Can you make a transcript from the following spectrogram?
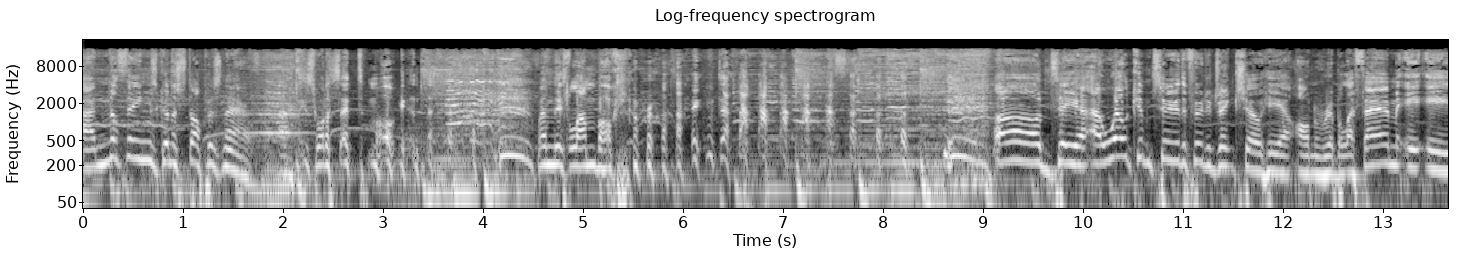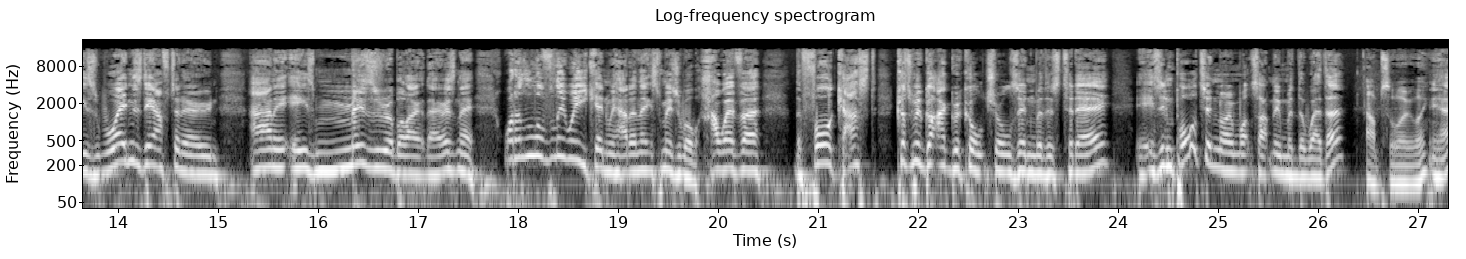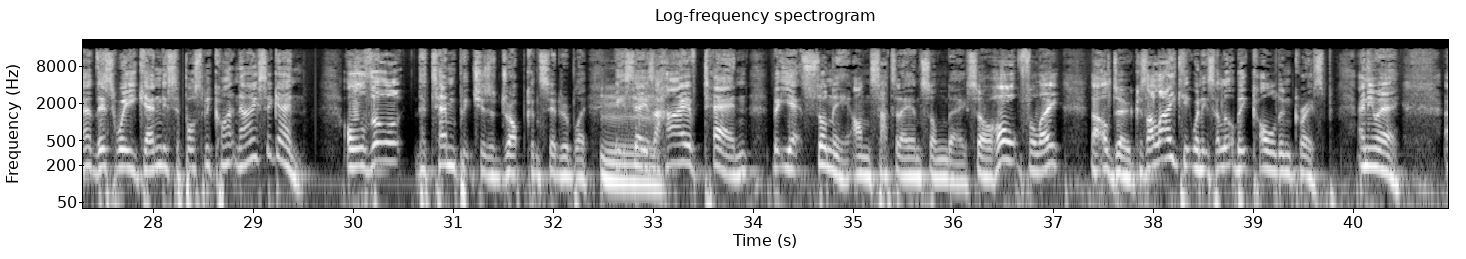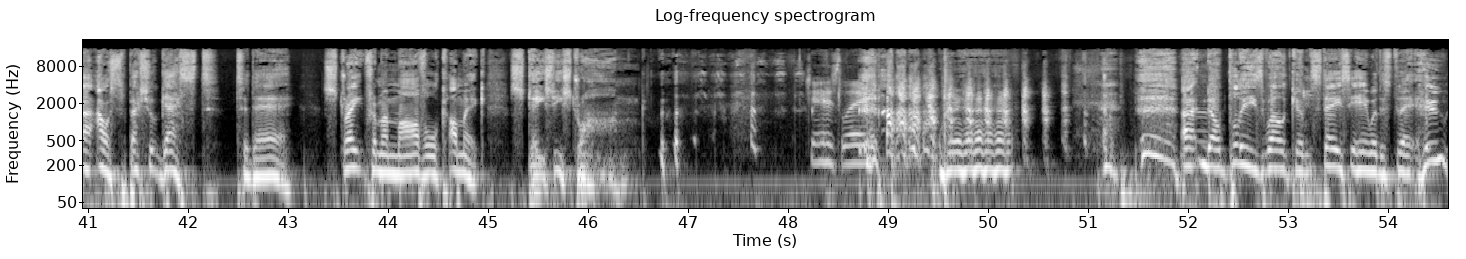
and nothing's going to stop us now. Uh, that's what I said to Morgan when this Lambox arrived. Oh dear. Uh, welcome to the Food and Drink Show here on Ribble FM. It is Wednesday afternoon and it is miserable out there, isn't it? What a lovely weekend we had and it's miserable. However, the forecast, because we've got agriculturals in with us today, it is important knowing what's happening with the weather. Absolutely. Yeah, this weekend is supposed to be quite nice again. Although the temperatures have dropped considerably. It says a high of 10, but yet sunny on Saturday and Sunday. So hopefully that'll do, because I like it when it's a little bit cold and crisp. Anyway, uh, our special guest today, straight from a Marvel comic, Stacey Strong. Cheers, Lee. Uh, no, please welcome Stacey here with us today. Who,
